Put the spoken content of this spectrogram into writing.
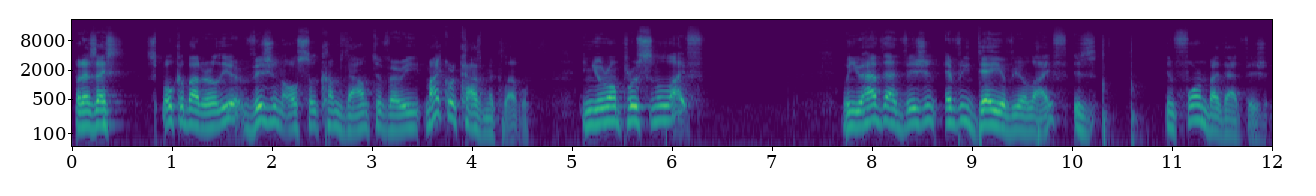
But as I spoke about earlier, vision also comes down to very microcosmic level in your own personal life. When you have that vision, every day of your life is informed by that vision.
